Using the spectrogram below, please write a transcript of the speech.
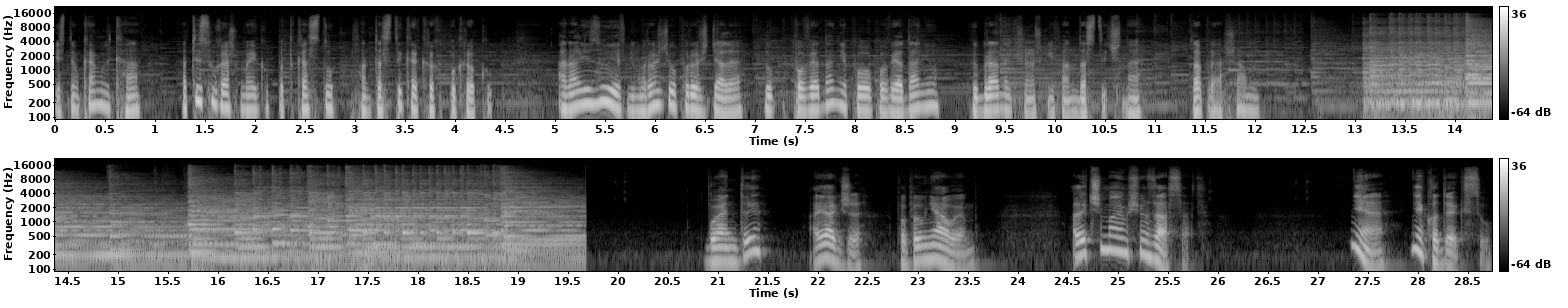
jestem Kamil K., a Ty słuchasz mojego podcastu Fantastyka Krok po Kroku. Analizuję w nim rozdział po rozdziale lub opowiadanie po opowiadaniu wybrane książki fantastyczne. Zapraszam. Błędy? A jakże? Popełniałem. Ale trzymałem się zasad. Nie, nie kodeksu.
